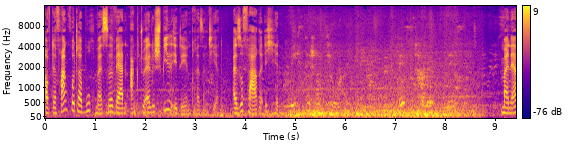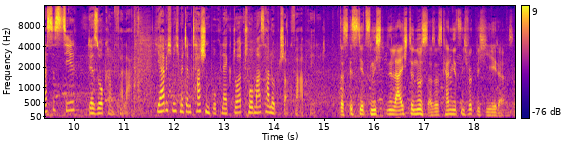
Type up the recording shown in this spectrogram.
Auf der Frankfurter Buchmesse werden aktuelle Spielideen präsentiert. Also fahre ich hin. Nächste Station. Westhalle. Mein erstes Ziel, der Surkamp Verlag. Hier habe ich mich mit dem Taschenbuchlektor Thomas Halubczok verabredet. Das ist jetzt nicht eine leichte Nuss, also es kann jetzt nicht wirklich jeder. Also.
